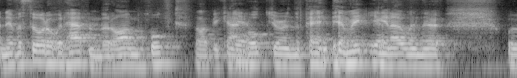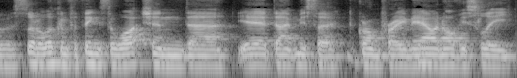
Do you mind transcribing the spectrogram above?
I never thought it would happen, but I'm hooked. I became Yeah. hooked during the pandemic, Yeah. you know, when the, we were sort of looking for things to watch. And uh, yeah, don't miss a Grand Prix now. And obviously,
